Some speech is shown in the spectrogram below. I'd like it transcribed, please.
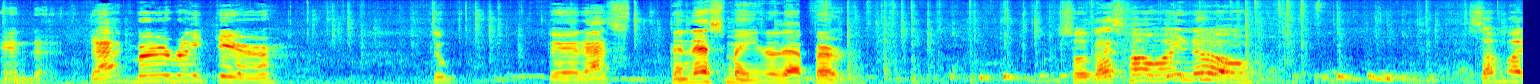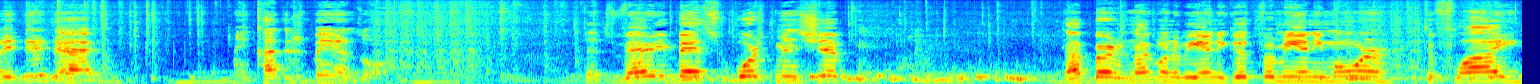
And that bird right there, the, there, that's the nest mate of that bird. So that's how I know somebody did that and cut his bands off. That's very bad sportsmanship. That bird is not going to be any good for me anymore to fly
